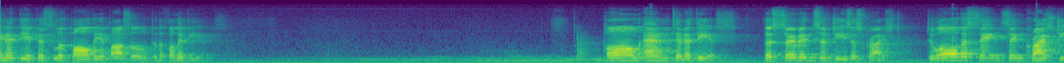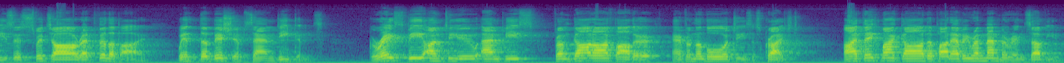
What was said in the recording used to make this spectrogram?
The epistle of Paul the Apostle to the Philippians. Paul and Timotheus, the servants of Jesus Christ, to all the saints in Christ Jesus which are at Philippi, with the bishops and deacons. Grace be unto you and peace from God our Father and from the Lord Jesus Christ. I thank my God upon every remembrance of you,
